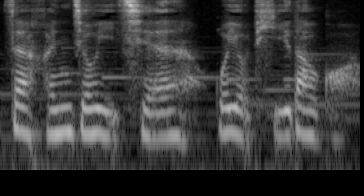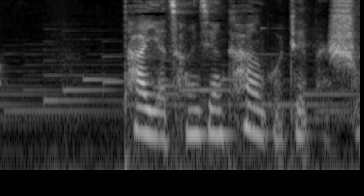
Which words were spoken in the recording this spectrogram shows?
在很久以前，我有提到过，他也曾经看过这本书。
